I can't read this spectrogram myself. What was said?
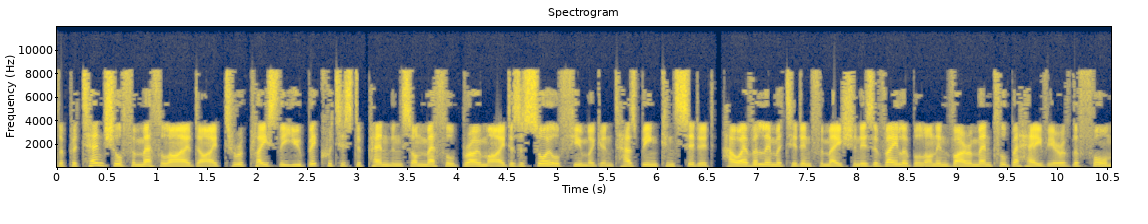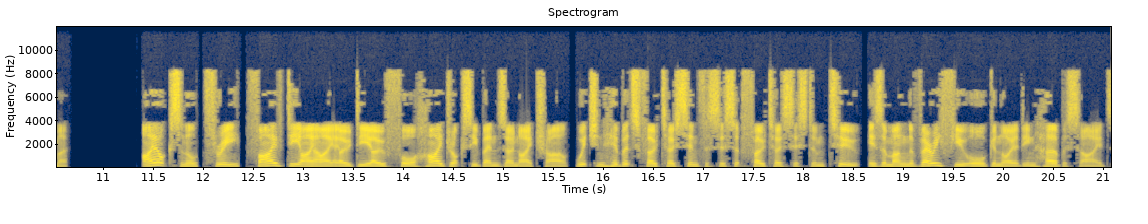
The potential for methyl iodide to replace the ubiquitous dependence on methyl bromide as a soil fumigant has been considered, however limited information is available on environmental behavior of the former. Ioxynil 3,5-DIIODO4 hydroxybenzonitrile, which inhibits photosynthesis at photosystem II, is among the very few organoiodine herbicides.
